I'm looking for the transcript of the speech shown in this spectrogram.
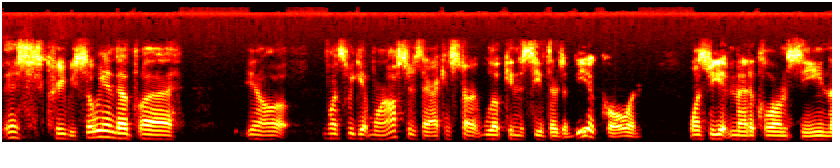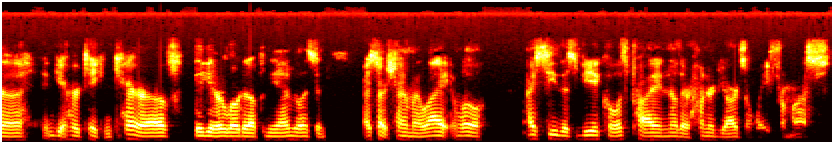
this is creepy. So we end up, uh, you know, once we get more officers there, I can start looking to see if there's a vehicle. And once we get medical on scene uh, and get her taken care of, they get her loaded up in the ambulance, and I start shining my light. And well, I see this vehicle. It's probably another hundred yards away from us,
